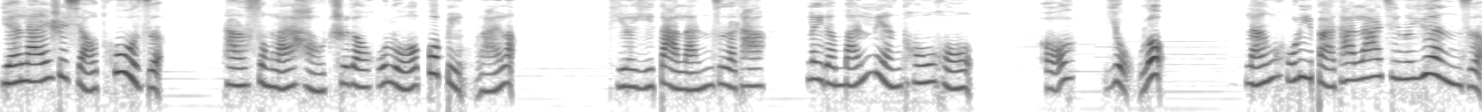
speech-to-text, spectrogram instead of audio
原来是小兔子，它送来好吃的胡萝卜饼来了。提了一大篮子的它。累得满脸通红，哦，有了！蓝狐狸把它拉进了院子。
